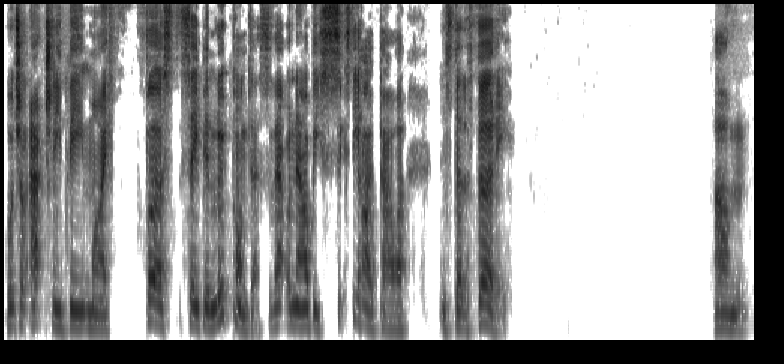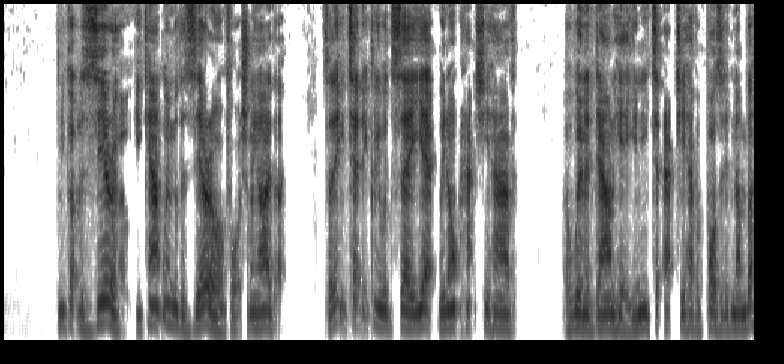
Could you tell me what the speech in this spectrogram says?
which will actually be my first Sapien Loop contest. So that will now be 60 Hive Power instead of 30. Um, you've got a zero. You can't win with a zero, unfortunately, either. So I think technically would say, yeah, we don't actually have a winner down here. You need to actually have a positive number.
